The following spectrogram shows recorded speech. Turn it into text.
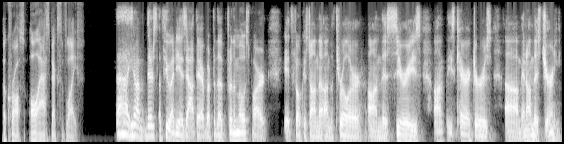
across all aspects of life? Uh, you know, there's a few ideas out there, but for the for the most part, it's focused on the on the thriller, on this series, on these characters, um, and on this journey.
